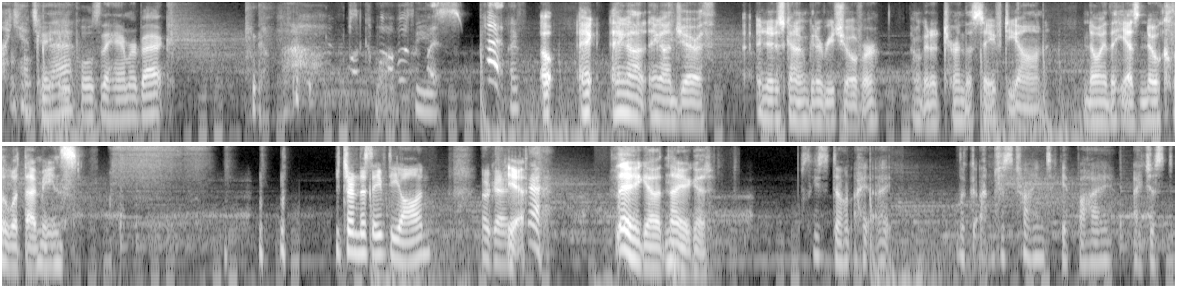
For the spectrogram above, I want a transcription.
I can't Okay, do and he pulls the hammer back. Come on, please. Oh, hang, hang on, hang on, Jareth. I'm just kind of gonna reach over. I'm gonna turn the safety on, knowing that he has no clue what that means. You turn the safety on. Okay. Yeah. There you go. Now you're good. Please don't. I, I look. I'm just trying to get by. I just.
